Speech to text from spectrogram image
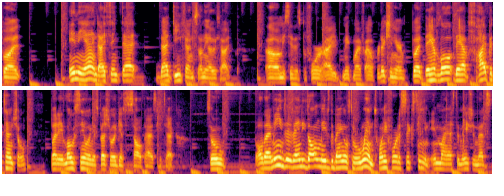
But in the end, I think that that defense on the other side – uh, let me say this before I make my final prediction here. But they have low, they have high potential, but a low ceiling, especially against a solid passing attack. So all that means is Andy Dalton leads the Bengals to a win, 24 to 16, in my estimation. That's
